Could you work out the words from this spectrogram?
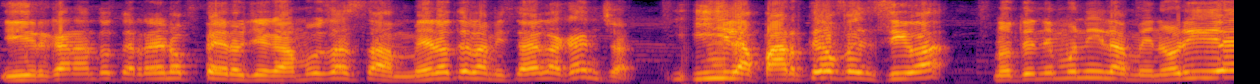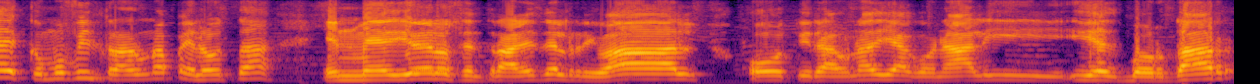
ir ganando terreno, pero llegamos hasta menos de la mitad de la cancha. Y la parte ofensiva no tenemos ni la menor idea de cómo filtrar una pelota en medio de los centrales del rival o tirar una diagonal y, desbordar.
